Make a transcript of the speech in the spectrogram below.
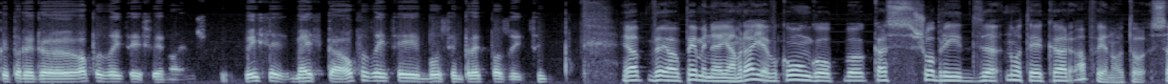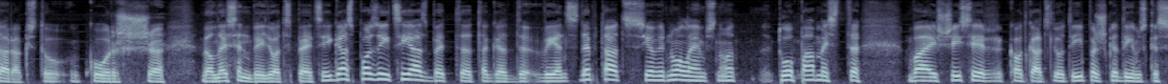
ka tur ir uh, opozīcijas vienojums. Visi mēs, kā opozīcija, būsim pret pozīciju. Jā, jau pieminējām Rajevu kungu, kas šobrīd uh, notiek ar apvienoto sarakstu, kurš uh, vēl nesen bija ļoti spēcīgās pozīcijās, bet tagad viens deputāts jau ir nolēmis no to pamest, vai šis ir kaut kāds ļoti īpašs gadījums, kas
